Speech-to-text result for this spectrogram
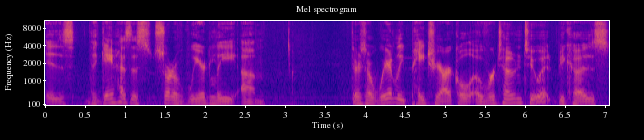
is the game has this sort of weirdly. Um, there's a weirdly patriarchal overtone to it because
